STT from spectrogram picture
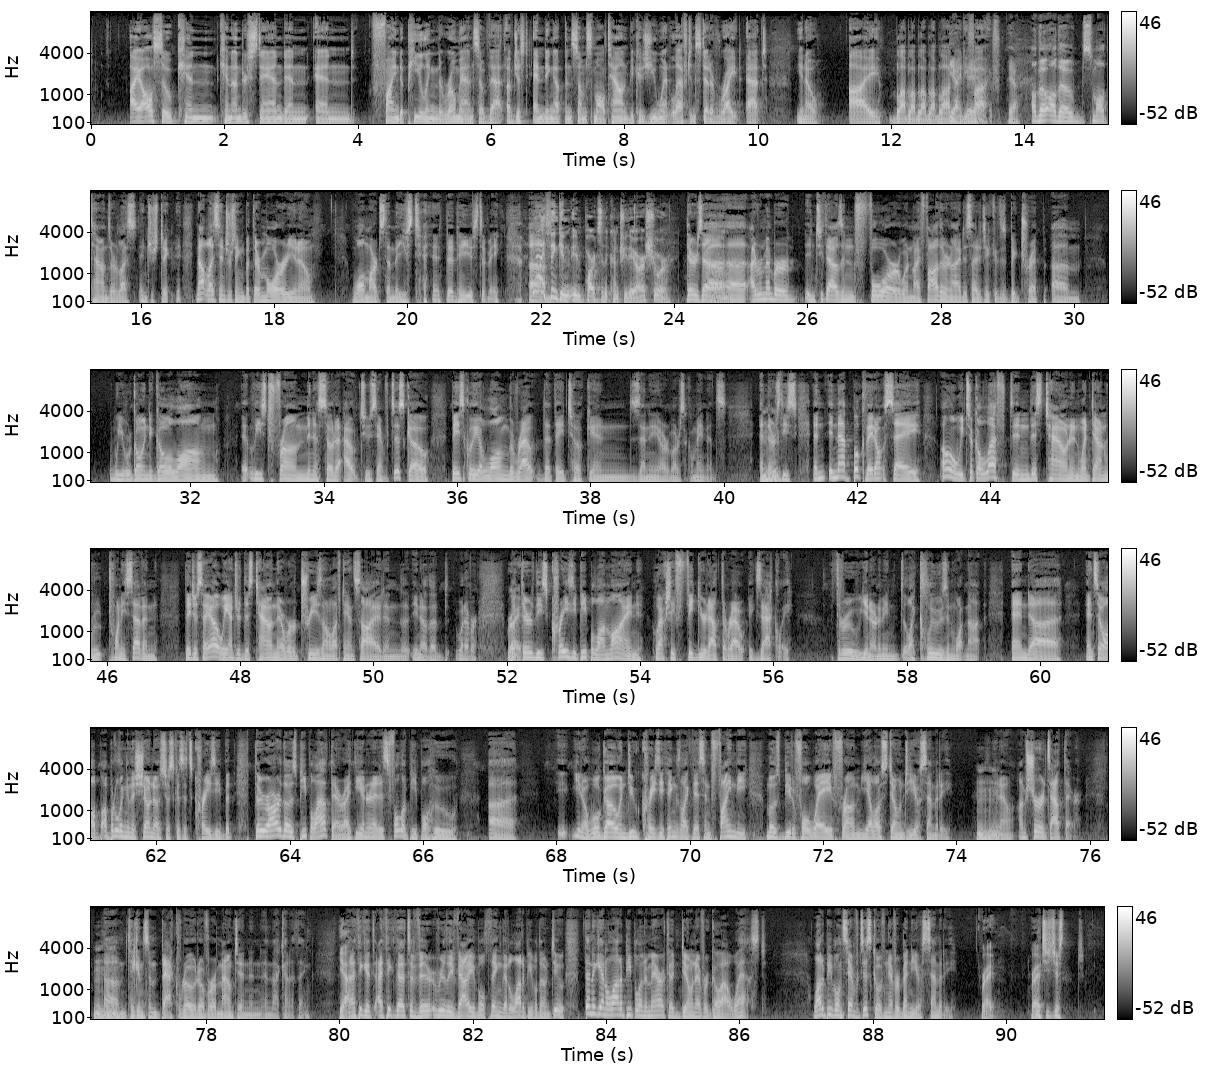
I also can can understand and and find appealing the romance of that of just ending up in some small town because you went left instead of right at, you know, I blah blah blah blah blah Yeah, ninety yeah. Yeah, yeah. Although although small towns are less interesting, not less interesting, but they're more you know WalMarts than they used to than they used to be. Yeah, Um, I think in, in parts of the country they are sure. There's a. Um, uh, I remember in 2004 when my father and I decided to take this big trip. Um, we were going to go along at least from Minnesota out to San Francisco, basically along the route that they took in Zenny or motorcycle maintenance. And there's these, and in that book they don't say, "Oh, we took a left in this town and went down Route 27." They just say, "Oh, we entered this town. There were trees on the left hand side, and the, you know the whatever." Right. But there are these crazy people online who actually figured out the route exactly through you know what I mean, like clues and whatnot. And uh, and so I'll, I'll put a link in the show notes just because it's crazy. But there are those people out there, right? The internet is full of people who. Uh, you know, we'll go and do crazy things like this and find the most beautiful way from Yellowstone to Yosemite. Mm-hmm. You know, I'm sure it's out there. Um, taking some back road over a mountain and, and that kind of thing. Yeah. And I think it, I think that's a really valuable thing that a lot of people don't do. Then again, a lot of people in America don't ever go out west. A lot of people in San Francisco have never been to Yosemite, Right. Right. which is just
